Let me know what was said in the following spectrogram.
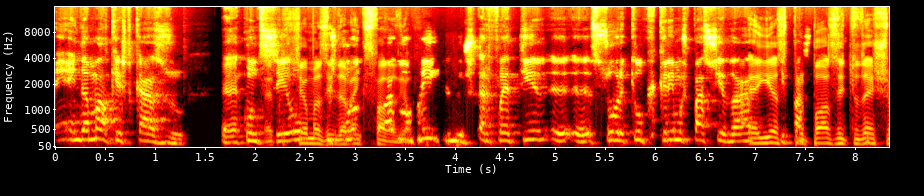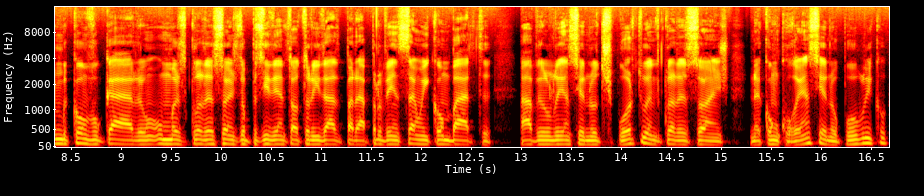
ainda mal que este caso aconteceu, aconteceu mas ainda bem que se fala obriga-nos a refletir uh, sobre aquilo que queremos para a sociedade. A esse propósito, deixe-me convocar umas declarações do Presidente da Autoridade para a Prevenção e Combate à Violência no Desporto, em declarações na concorrência, no público.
